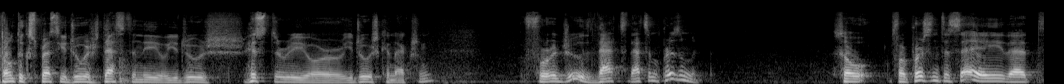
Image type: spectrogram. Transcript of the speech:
Don't express your Jewish destiny or your Jewish history or your Jewish connection. For a Jew, that's, that's imprisonment. So for a person to say that,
